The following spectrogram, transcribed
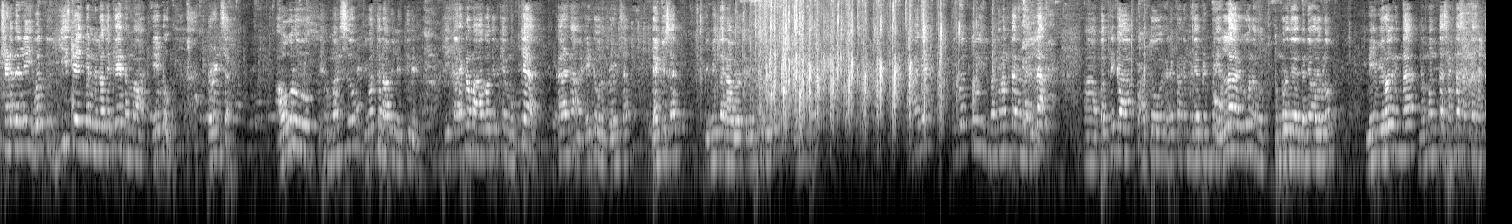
ಕ್ಷಣದಲ್ಲಿ ಇವತ್ತು ಈ ಸ್ಟೇಜ್ ಮೇಲೆ ನಿಲ್ಲೋದಕ್ಕೆ ನಮ್ಮ ಏಟು ಪ್ರವೀಣ್ ಸರ್ ಅವರು ಮನಸ್ಸು ಇವತ್ತು ನಾವಿಲ್ಲಿ ನಿಂತಿದ್ದೀವಿ. ಈ ಕಾರ್ಯಕ್ರಮ ಆಗೋದಕ್ಕೆ ಮುಖ್ಯ ಕಾರಣ ಏಟು ನಮ್ಮ Praveen sir. Thank you sir ನಿಮ್ಮಿಂದ ನಾವು ಇವತ್ತು ನಿಂತಿದ್ದೀವಿ. ಹಾಗೆ ಇವತ್ತು ಇಲ್ಲಿ ಬಂದಿರುವಂಥ ನನ್ನ ಎಲ್ಲ ಪತ್ರಿಕಾ ಮತ್ತು ಎಲೆಕ್ಟ್ರಾನಿಕ್ ಮೀಡಿಯಾ ಪ್ರಿಂಟ್ ಮೀಡಿಯಾ ಎಲ್ಲರಿಗೂ ನಾವು ತುಂಬ ಧನ್ಯವಾದಗಳು. ನೀವಿರೋದ್ರಿಂದ ನಮ್ಮಂಥ ಸಣ್ಣ ಸಣ್ಣ ಸಣ್ಣ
